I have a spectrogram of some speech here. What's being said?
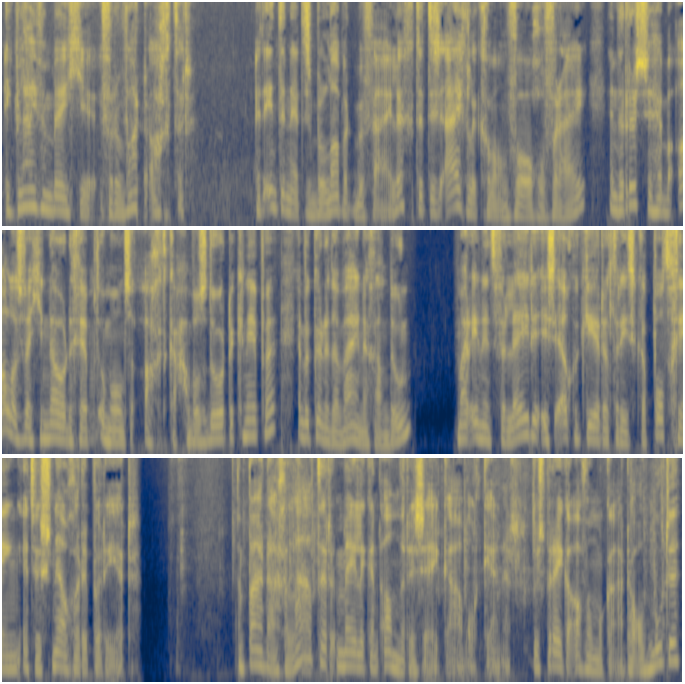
Ik blijf een beetje verward achter. Het internet is belabberd beveiligd. Het is eigenlijk gewoon vogelvrij. En de Russen hebben alles wat je nodig hebt om onze acht kabels door te knippen. En we kunnen er weinig aan doen. Maar in het verleden is elke keer dat er iets kapot ging, het weer snel gerepareerd. Een paar dagen later mail ik een andere zeekabelkenner. We spreken af om elkaar te ontmoeten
